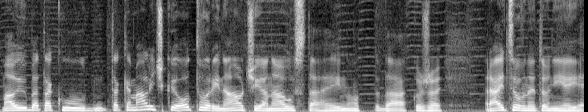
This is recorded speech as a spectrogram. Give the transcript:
majú iba takú, také maličké otvory na oči a na ústa, hej, no teda akože rajcovné to nie je.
